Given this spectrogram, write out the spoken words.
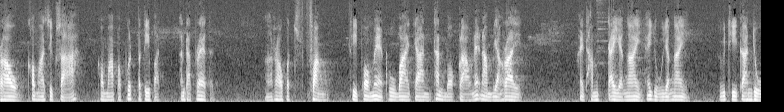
เราเข้ามาศึกษาเข้ามาประพฤติปฏิบัติ อันดับแรก เราก็ฟังที่พ่อแม่ครูบาอาจารย์ ท่านบอกกล่าวแนะนำอย่างไร ให้ทำใจยังไง ให้อยู่ยังไง วิธีการอยู่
